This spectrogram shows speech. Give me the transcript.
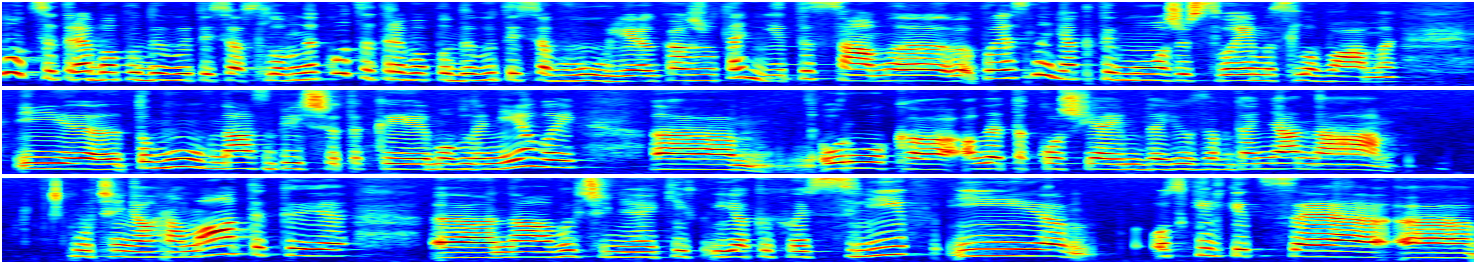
ну це треба подивитися в словнику, це треба подивитися в гуглі. Я кажу, та ні, ти сам е, поясни, як ти можеш своїми словами. І е, тому в нас більше такий мовленнєвий е, урок, але також я їм даю завдання на вивчення граматики, на вивчення яких, якихось слів. І оскільки це е,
